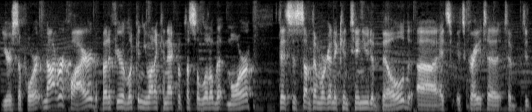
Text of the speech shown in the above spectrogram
your support. Not required, but if you're looking, you want to connect with us a little bit more, this is something we're going to continue to build. Uh, it's it's great to, to, to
